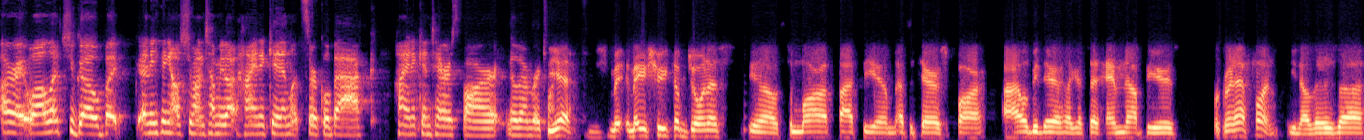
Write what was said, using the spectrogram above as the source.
All right. Well, I'll let you go. But anything else you want to tell me about Heineken? Let's circle back. Heineken Terrace Bar, November 20th. Yeah, just make sure you come join us. You know, tomorrow at 5 p.m. at the Terrace Bar. I will be there. Like I said, handing out beers. We're going to have fun. You know, there's uh,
